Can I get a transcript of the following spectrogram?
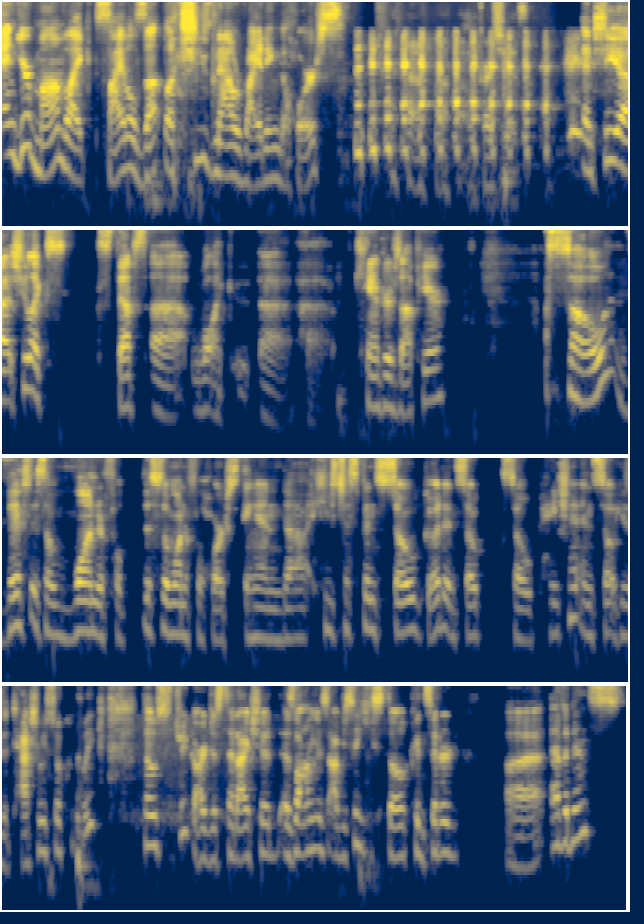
and your mom like sidles up like she's now riding the horse, of course she is. and she uh she like steps uh well, like uh, uh canters up here. So this is a wonderful this is a wonderful horse, and uh, he's just been so good and so so patient, and so he's attached to me so quickly. Those street guard just said I should, as long as obviously he's still considered uh, evidence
